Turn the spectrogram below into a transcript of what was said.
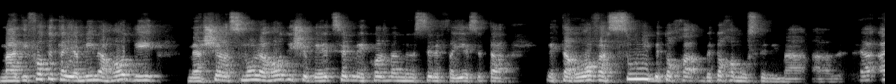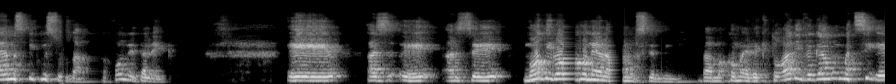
מעדיפות את הימין ההודי מאשר השמאל ההודי שבעצם אה, כל הזמן מנסה לפייס את, ה, את הרוב הסוני בתוך, בתוך המוסלמים, היה מספיק מסובך, נכון? לדלג. אה, אז, אז מודי לא בונה על המוסלמים במקום האלקטורלי וגם הוא מציע,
